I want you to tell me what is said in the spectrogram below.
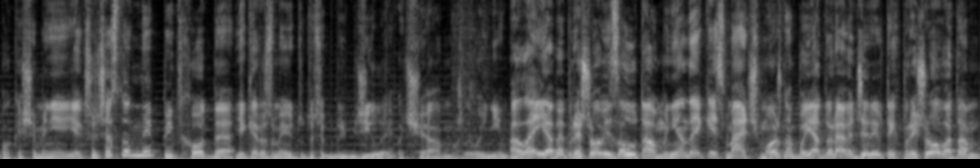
поки що мені, якщо чесно, не підходить. Як я розумію, тут ось будуть бджіли, хоча, можливо, і ні. Але я би прийшов і залутав. Мені треба якийсь меч, можна, бо я до реведжерів тих прийшов, а там,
